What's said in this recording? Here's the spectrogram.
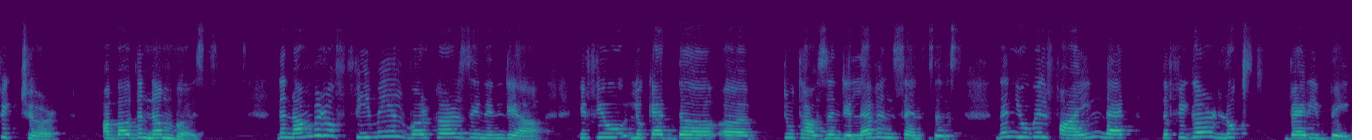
picture about the numbers? The number of female workers in India, if you look at the uh, 2011 census, then you will find that the figure looks very big.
